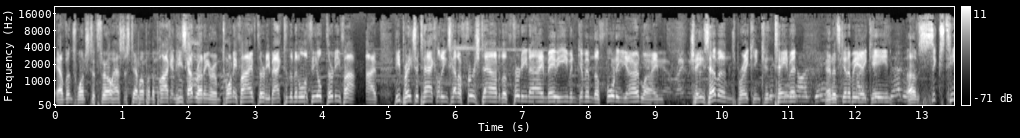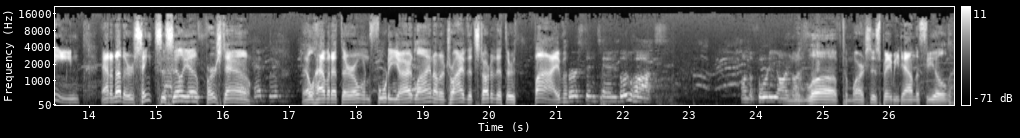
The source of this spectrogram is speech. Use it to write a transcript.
Evans wants to throw, has to step up in the pocket. He's got running room. 25, 30, back to the middle of the field, 35. He breaks a tackle. He's got a first down to the 39, maybe even give him the 40 yard line. Chase Evans breaking containment, and it's going to be a gain of 16 and another St. Cecilia first down. They'll have it at their own 40 yard line on a drive that started at their five. First and 10, Blue Hawks on the 40 yard line. Would love to march this baby down the field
